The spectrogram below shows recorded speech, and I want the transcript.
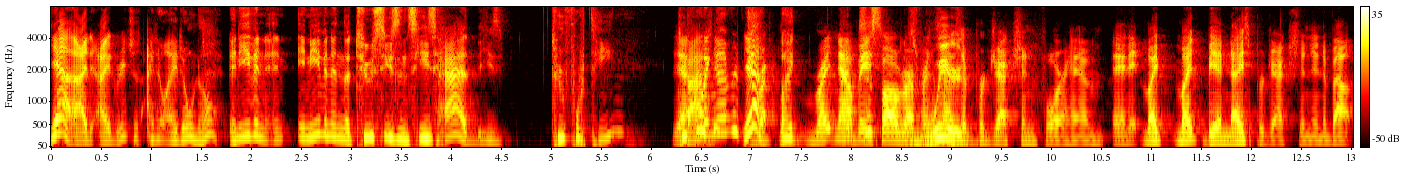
yeah, I, I agree. Just- I don't I don't know. And even in, and even in the two seasons he's had, he's 214 Yeah. batting average. Yeah. like Right now, I just- Baseball Reference weird. has a projection for him, and it might might be a nice projection in about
